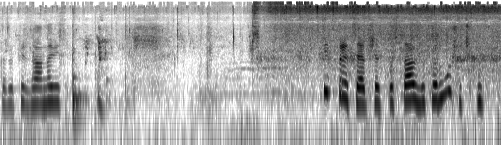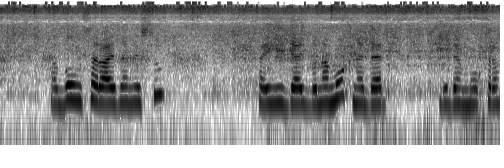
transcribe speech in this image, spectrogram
Кажу, під занавіс. Під прицеп зараз поставлю кормушечку або у сарай занесу. Хай їдять, бо намокне дерть, буде мокра.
